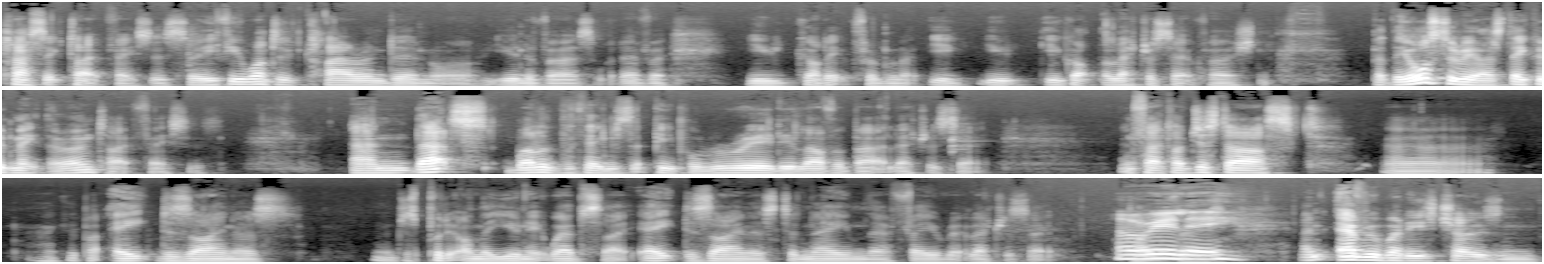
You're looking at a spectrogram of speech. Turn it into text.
classic typefaces. So if you wanted Clarendon or Univers or whatever, you got it from you you, you got the Letraset version. But they also realised they could make their own typefaces, and that's one of the things that people really love about Letraset. In fact, I've just asked uh, about eight designers. Just put it on the unit website. Eight designers to name their favourite Letraset. Oh, really? And everybody's chosen,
